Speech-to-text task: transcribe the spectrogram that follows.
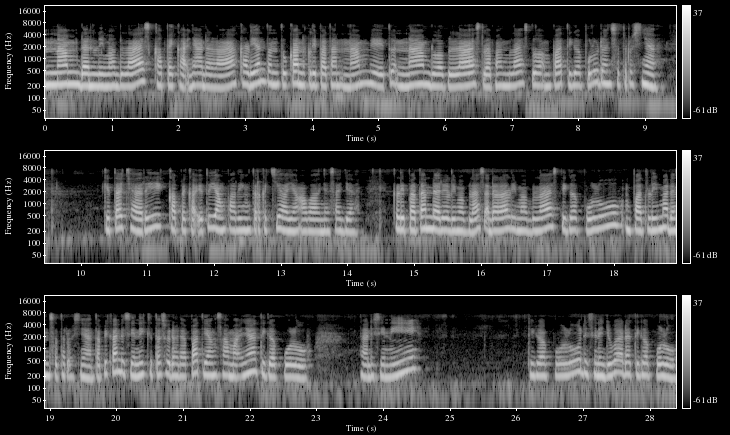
6 dan 15 KPK-nya adalah kalian tentukan kelipatan 6 yaitu 6, 12, 18, 24, 30 dan seterusnya. Kita cari KPK itu yang paling terkecil yang awalnya saja. Kelipatan dari 15 adalah 15, 30, 45 dan seterusnya. Tapi kan di sini kita sudah dapat yang samanya 30. Nah, di sini 30, di sini juga ada 30.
